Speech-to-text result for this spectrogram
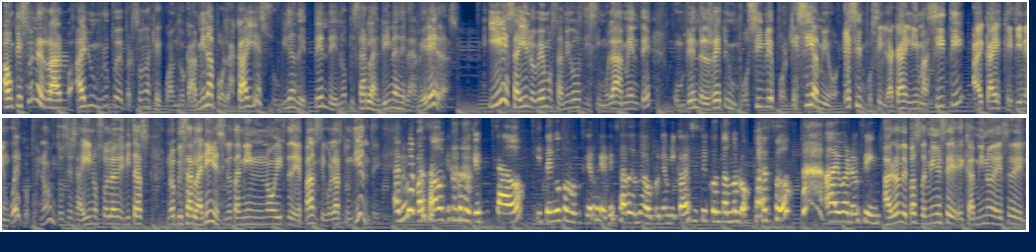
Aunque suene raro, hay un grupo de personas que cuando camina por las calles, su vida depende de no pisar las líneas de las veredas. Y es ahí lo vemos amigos disimuladamente cumpliendo el reto imposible porque sí amigo, es imposible. Acá en Lima City hay calles que tienen hueco, pues no. Entonces ahí no solo evitas no pisar la línea, sino también no irte de panza y volarte un diente. A mí me ha pasado que es como que he pisado y tengo como que regresar de nuevo porque en mi cabeza estoy contando los pasos. Ay, bueno, en fin. Hablando de pasos también ese camino de ese del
